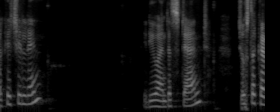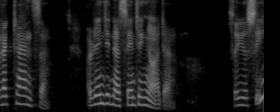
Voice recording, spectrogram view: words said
Okay, children? Did you understand? Choose the correct answer. Arrange in ascending order. So you see,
